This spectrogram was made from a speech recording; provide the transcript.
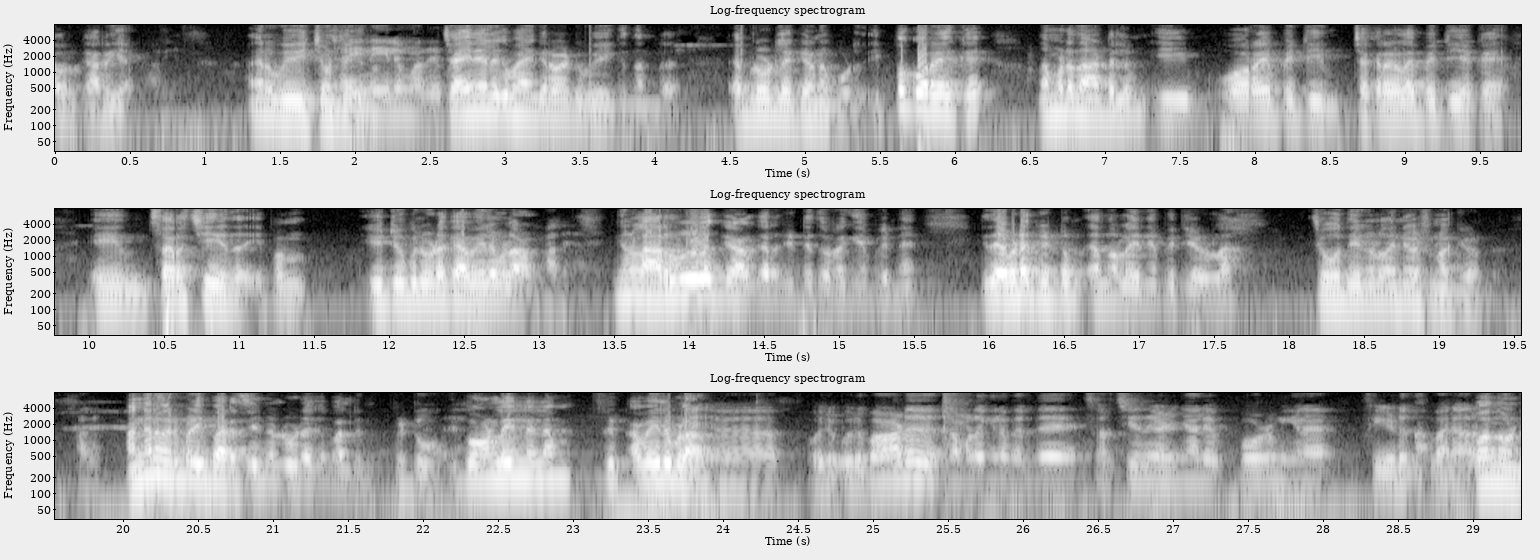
അവർക്ക് അറിയാം അങ്ങനെ ഉപയോഗിച്ചുകൊണ്ടിരിക്കുന്നു. ചൈനയിലൊക്കെ ഭയങ്കരമായിട്ട് ഉപയോഗിക്കുന്നുണ്ട്. എബ്രോഡിലൊക്കെയാണ് കൂടുതൽ. ഇപ്പൊ കുറേയൊക്കെ നമ്മുടെ നാട്ടിലും ഈ ഓറയെ പറ്റിയും ചക്രകളെ പറ്റിയൊക്കെ ഈ സെർച്ച് ചെയ്ത് ഇപ്പം യൂട്യൂബിലൂടെ ഒക്കെ അവൈലബിൾ ആണ് ഇങ്ങനെയുള്ള അറിവുകളൊക്കെ ആൾക്കാർ കിട്ടി തുടങ്ങിയ പിന്നെ ഇത് എവിടെ കിട്ടും എന്നുള്ളതിനെ പറ്റിയുള്ള ചോദ്യങ്ങളും അന്വേഷണമൊക്കെ ഉണ്ട്. അങ്ങനെ വരുമ്പോൾ ഈ പരസ്യങ്ങളിലൂടെ ഒക്കെ പലരും പെട്ടുപോകും. ഇപ്പൊ ഓൺലൈനിലെല്ലാം അവൈലബിൾ ആണ്. ഒരു ഒരുപാട് നമ്മളിങ്ങനെ വെറുതെ സെർച്ച് ചെയ്ത് കഴിഞ്ഞാൽ എപ്പോഴും ഇങ്ങനെ ഫീഡ് വരാറുണ്ട്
